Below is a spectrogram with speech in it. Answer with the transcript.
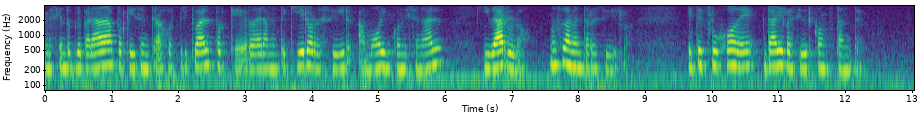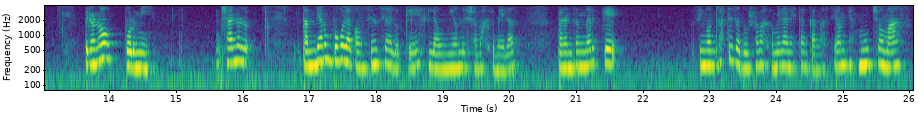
me siento preparada porque hice mi trabajo espiritual, porque verdaderamente quiero recibir amor incondicional y darlo, no solamente recibirlo. Este flujo de dar y recibir constante. Pero no por mí. Ya no cambiar un poco la conciencia de lo que es la unión de llamas gemelas para entender que si encontraste a tu llama gemela en esta encarnación es mucho más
